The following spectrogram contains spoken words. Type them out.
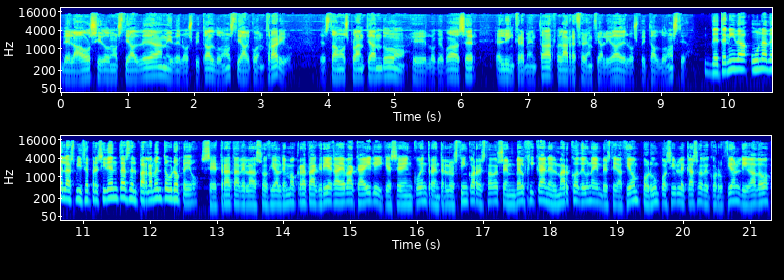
de la OSI Donostia Aldea ni del Hospital Donostia, al contrario, estamos planteando eh, lo que pueda ser el incrementar la referencialidad del Hospital Donostia. Detenida una de las vicepresidentas del Parlamento Europeo. Se trata de la socialdemócrata griega Eva Kaili, que se encuentra entre los cinco arrestados en Bélgica en el marco de una investigación por un posible caso de corrupción ligado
